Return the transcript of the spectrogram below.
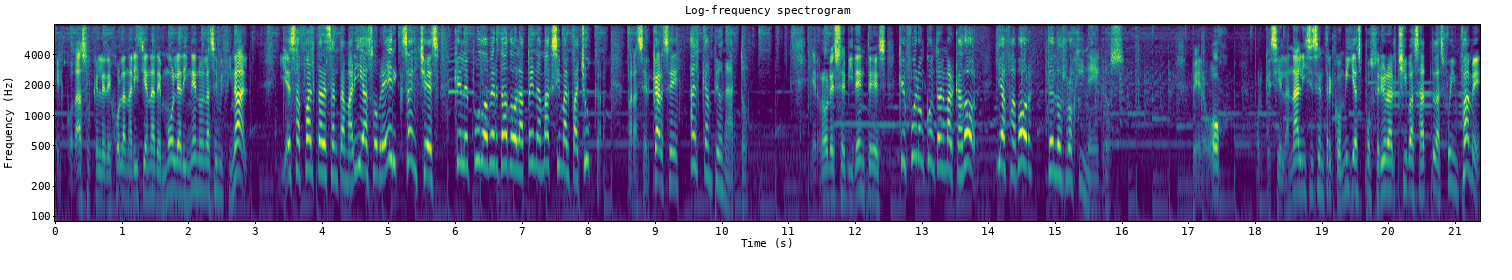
El codazo que le dejó la nariz llena de mole a Dineno en la semifinal. Y esa falta de Santa María sobre Eric Sánchez que le pudo haber dado la pena máxima al Pachuca para acercarse al campeonato. Errores evidentes que fueron contra el marcador y a favor de los rojinegros. Pero ojo, porque si el análisis entre comillas posterior al Chivas Atlas fue infame,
